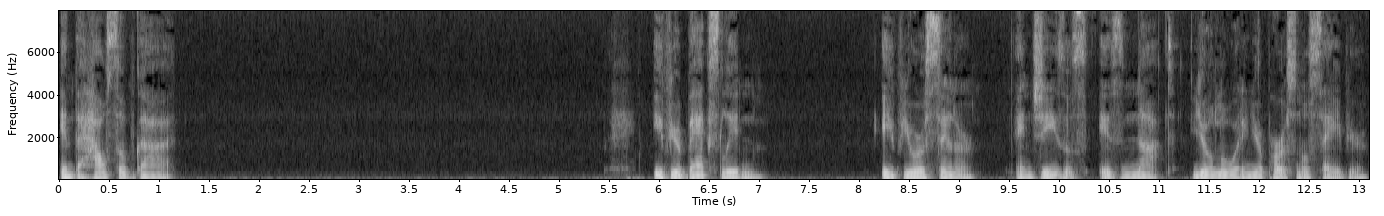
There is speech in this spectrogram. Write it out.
in the house of God. If you're backslidden, if you're a sinner, and Jesus is not your Lord and your personal Savior,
